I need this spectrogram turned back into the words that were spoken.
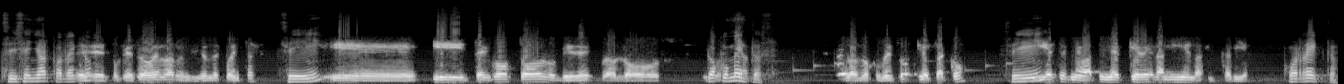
Sí, señor, correcto. Eh, porque eso es la rendición de cuentas. Sí. Eh, y tengo todos los videos, los documentos. Los, documentos que sacó. Sí. Y ese me va a tener que ver a mí en la fiscalía. Correcto.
